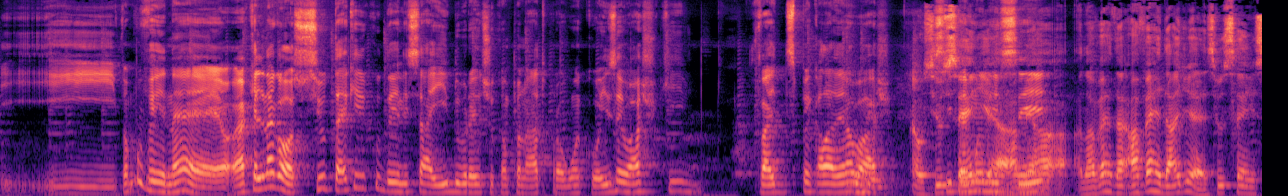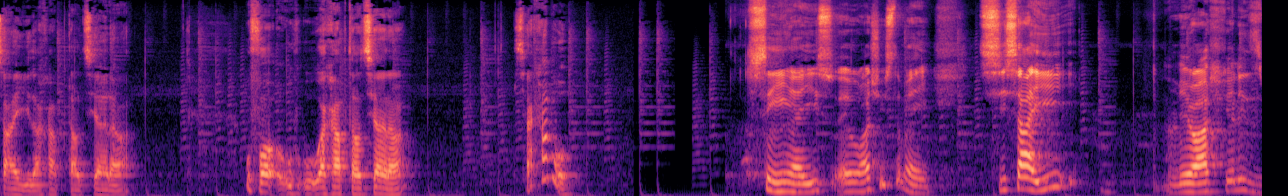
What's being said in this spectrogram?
E, e vamos ver, né? É aquele negócio. Se o técnico dele sair durante o campeonato por alguma coisa, eu acho que vai despencar a ladeira abaixo. Não, se, o Se Ceni, a, permanecer- minha- a- na verdade, a verdade é, se o Ceni sair da capital do Ceará, o, fo- o- o- a capital do Ceará se acabou. Sim, é isso. Eu acho isso também. Se sair, eu acho que eles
